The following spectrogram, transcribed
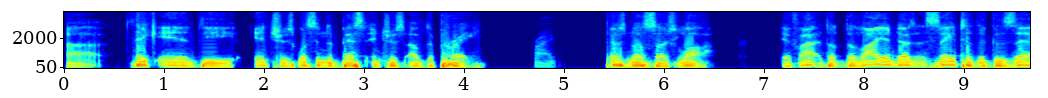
uh, take in the interest, what's in the best interest of the prey. Right. There's no such law. If I the, the lion doesn't say to the gazelle,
